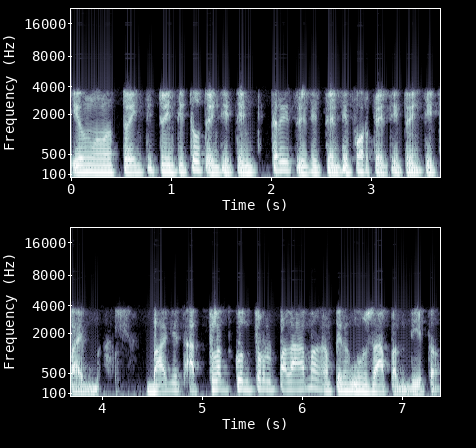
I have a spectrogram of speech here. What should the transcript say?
yung 2022, 2023, 2024, 2025 budget at flood control pa lamang ang pinag-uusapan dito.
